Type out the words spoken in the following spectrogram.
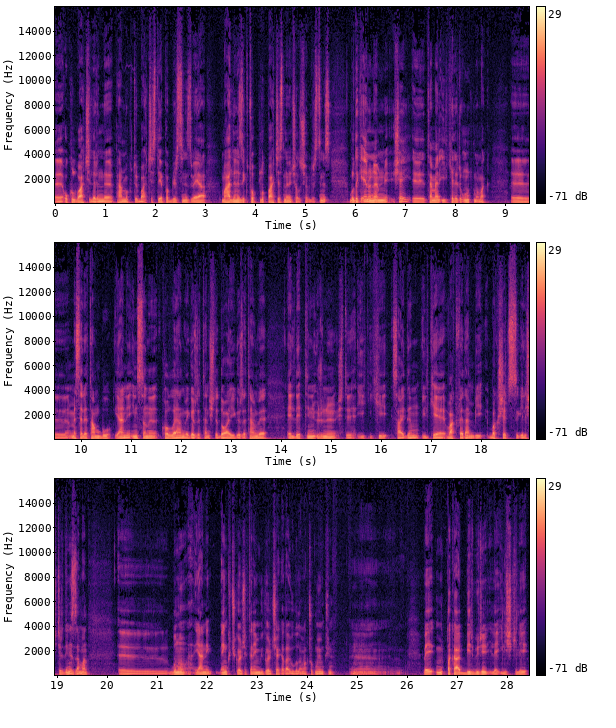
e, okul bahçelerinde permakültür bahçesi de yapabilirsiniz veya mahallenizdeki topluluk bahçesinde de çalışabilirsiniz. Buradaki en önemli şey e, temel ilkeleri unutmamak. E, mesele tam bu. Yani insanı kollayan ve gözeten, işte doğayı gözeten ve elde ettiğin ürünü işte ilk iki saydığım ilkeye vakfeden bir bakış açısı geliştirdiğiniz zaman e, bunu yani en küçük ölçekten en büyük ölçeğe kadar uygulamak çok mümkün. E, ve mutlaka birbiriyle ilişkili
